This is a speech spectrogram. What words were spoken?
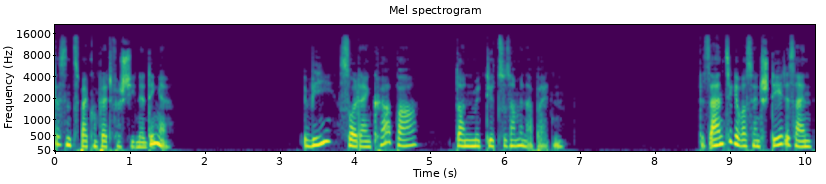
das sind zwei komplett verschiedene Dinge. Wie soll dein Körper dann mit dir zusammenarbeiten? Das Einzige, was entsteht, ist ein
